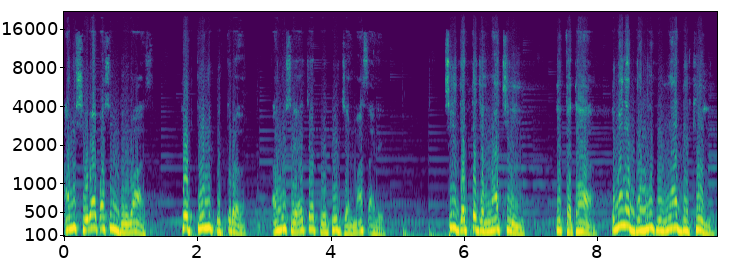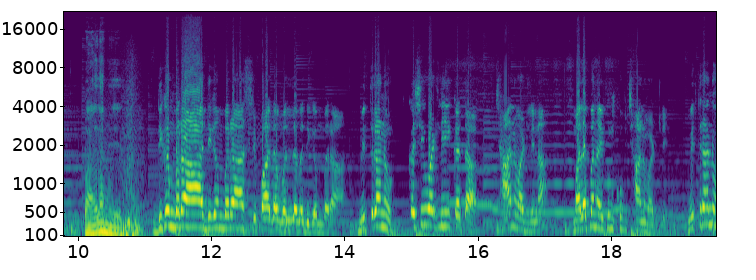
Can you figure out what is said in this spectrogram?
आणि शिवापासून दुर्वास हे तीन पुत्र अनुसयाच्या पोटी जन्मास आले. श्री दत्त जन्माची ही कथा तुम्हाला ब्रह्मपूर्णात देखील पाहायला मिळेल. दिगंबरा दिगंबरा श्रीपाद वल्लभ दिगंबरा. मित्रांनो कशी वाटली ही कथा? छान वाटली ना? मला पण ऐकून खूप छान वाटली. मित्रांनो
